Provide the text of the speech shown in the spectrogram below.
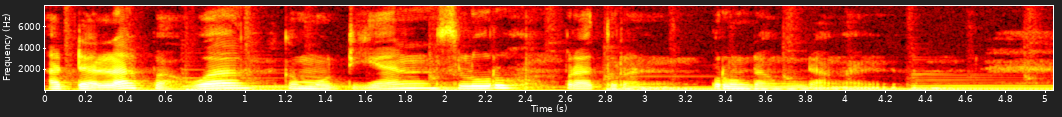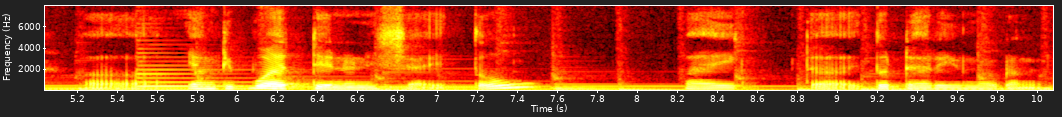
adalah bahwa kemudian seluruh peraturan perundang-undangan uh, yang dibuat di Indonesia itu baik uh, itu dari undang-undang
